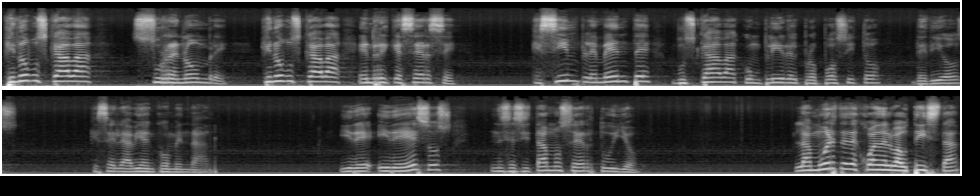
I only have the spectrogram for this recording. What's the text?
que no buscaba su renombre, que no buscaba enriquecerse, que simplemente buscaba cumplir el propósito de Dios que se le había encomendado. Y de, y de esos necesitamos ser tú y yo. La muerte de Juan el Bautista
